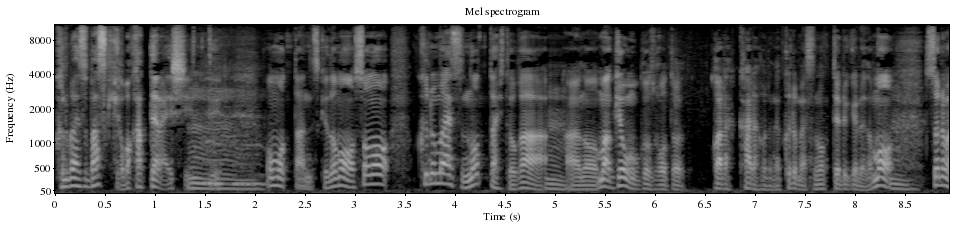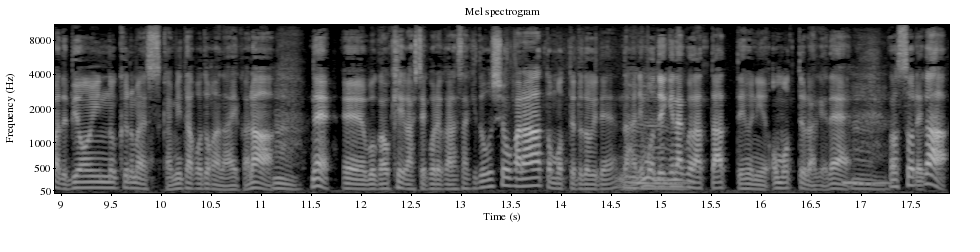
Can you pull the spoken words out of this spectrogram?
車椅子バスケが分かってないしって思ったんですけども、その車椅子乗った人が、あの、まあ、今日もこそこと、カラカラフルな車椅子乗ってるけれども、それまで病院の車椅子しか見たことがないから、ね、えー僕は怪我してこれから先どうしようかなと思ってる時で、何もできなくなったっていうふうに思ってるわけで、それが、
